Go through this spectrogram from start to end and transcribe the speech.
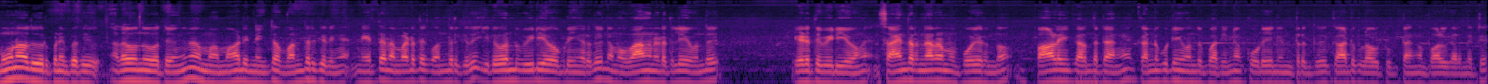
மூணாவது விற்பனை பதிவு அதாவது வந்து பார்த்தீங்கன்னா நம்ம மாடு இன்றைக்கி தான் வந்திருக்குதுங்க. நேற்று நம்ம இடத்துக்கு வந்திருக்குது. இது வந்து வீடியோ அப்படிங்கிறது நம்ம வாங்கின இடத்துலையே வந்து எடுத்த வீடியோங்க. சாயந்தரம் நேரம் நம்ம போயிருந்தோம். பாலையும் கறந்துட்டாங்க. கண்ணுக்குட்டியும் வந்து பார்த்திங்கன்னா கூடயே நின்றுருக்குது. காட்டுக்குள்ளே அவுத்து விட்டாங்க பால் கறந்துட்டு.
